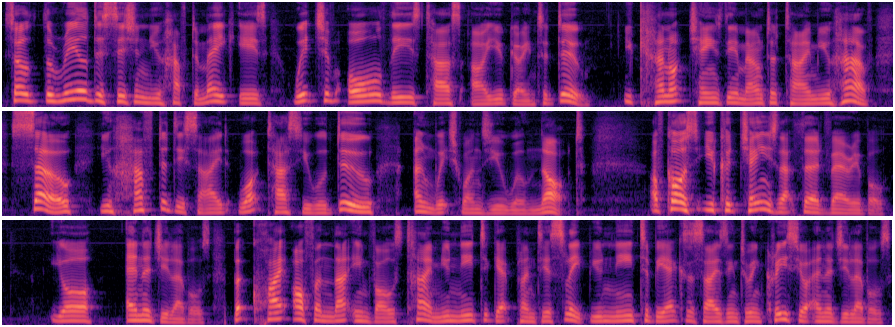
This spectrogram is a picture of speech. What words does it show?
So, the real decision you have to make is which of all these tasks are you going to do? You cannot change the amount of time you have. So you have to decide what tasks you will do and which ones you will not. Of course, you could change that third variable, your energy levels, but quite often that involves time. You need to get plenty of sleep. You need to be exercising to increase your energy levels.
